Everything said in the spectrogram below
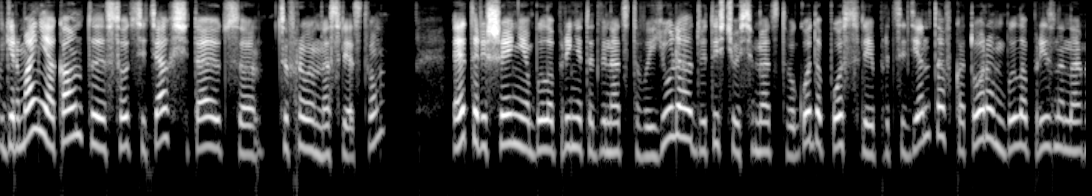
В Германии аккаунты в соцсетях считаются цифровым наследством, это решение было принято 12 июля 2018 года после прецедента, в котором было признано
